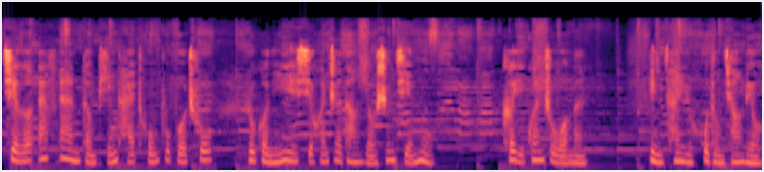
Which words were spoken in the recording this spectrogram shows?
企鹅 FM 等平台同步播出。如果你也喜欢这档有声节目，可以关注我们，并参与互动交流。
